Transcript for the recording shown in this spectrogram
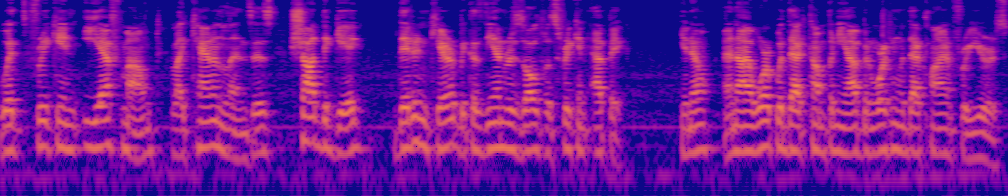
with freaking EF mount, like Canon lenses, shot the gig, they didn't care because the end result was freaking epic you know? And i work with that company i've been working with that client for years.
